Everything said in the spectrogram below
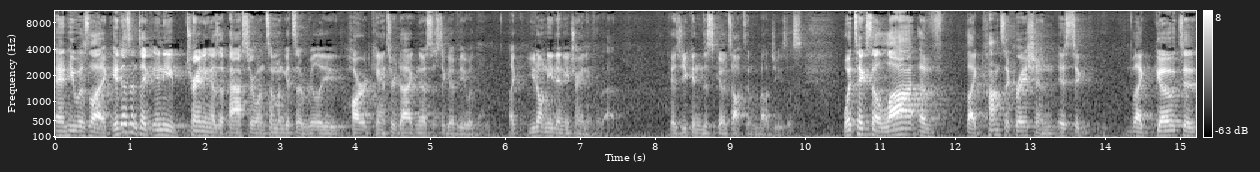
and he was like, it doesn't take any training as a pastor when someone gets a really hard cancer diagnosis to go be with them. Like, you don't need any training for that because you can just go talk to them about Jesus. What takes a lot of like consecration is to like go to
